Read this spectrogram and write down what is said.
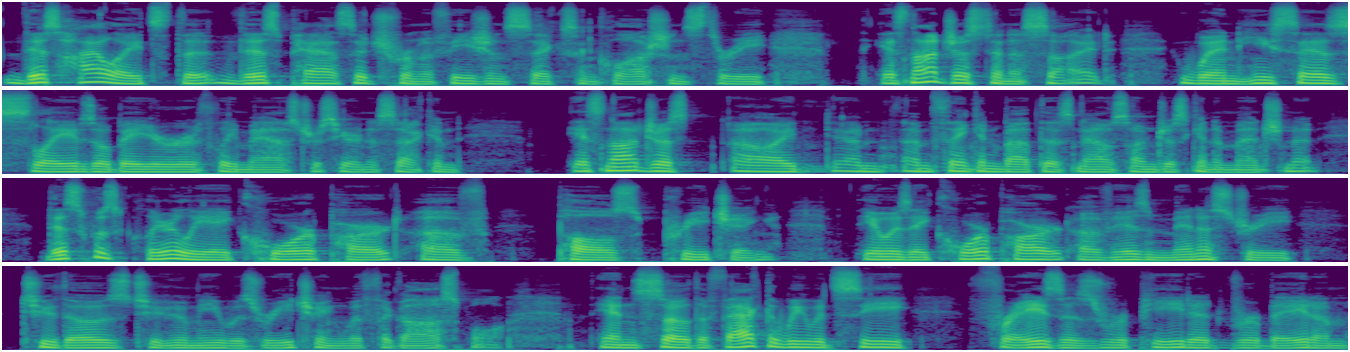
This highlights that this passage from Ephesians 6 and Colossians 3 it's not just an aside. When he says, Slaves, obey your earthly masters here in a second, it's not just oh I, I'm I'm thinking about this now, so I'm just going to mention it. This was clearly a core part of Paul's preaching. It was a core part of his ministry to those to whom he was reaching with the gospel. And so the fact that we would see phrases repeated verbatim,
